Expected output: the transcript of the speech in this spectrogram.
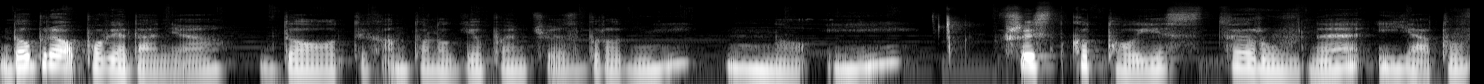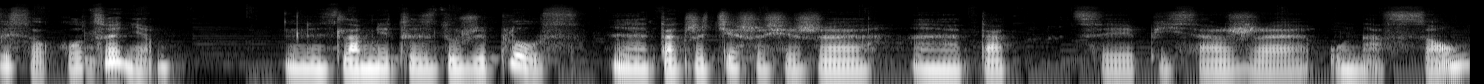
dobre opowiadania do tych antologii opowiem o zbrodni. No i wszystko to jest równe i ja to wysoko oceniam. Więc dla mnie to jest duży plus. E, także cieszę się, że e, tacy pisarze u nas są,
